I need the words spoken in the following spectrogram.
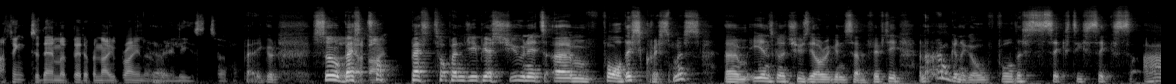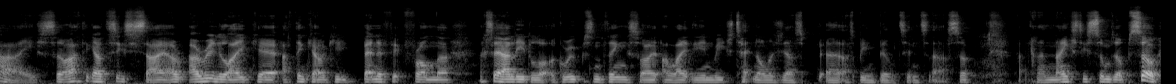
I think to them a bit of a no-brainer, yeah. really. Is to very good. So best top best top end GPS unit um, for this Christmas. Um, Ian's going to choose the Oregon 750, and I'm going to go for the 66i. So I think I'd 66i. I, I really like it. I think I would benefit from that. I say I lead a lot of groups and things, so I, I like the InReach technology that's uh, that's being built into that. So that kind of nicely sums up. So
